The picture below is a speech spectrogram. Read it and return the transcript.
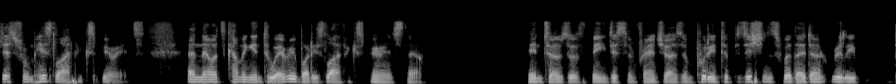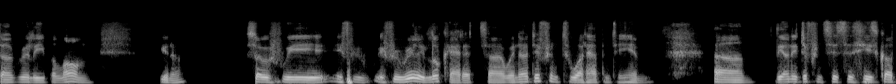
just from his life experience, and now it's coming into everybody's life experience now, in terms of being disenfranchised and put into positions where they don't really don't really belong, you know. So if we if we if we really look at it, uh, we're no different to what happened to him. Um, the only difference is that he's got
